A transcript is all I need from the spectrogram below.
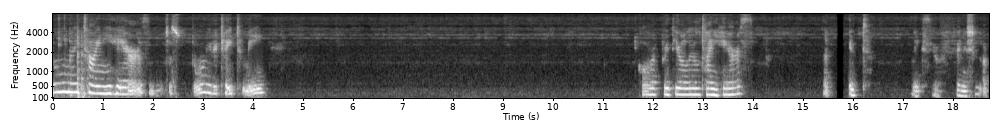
Oh, my tiny hairs just don't irritate to me. Cover up with your little tiny hairs. That it makes your finish look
